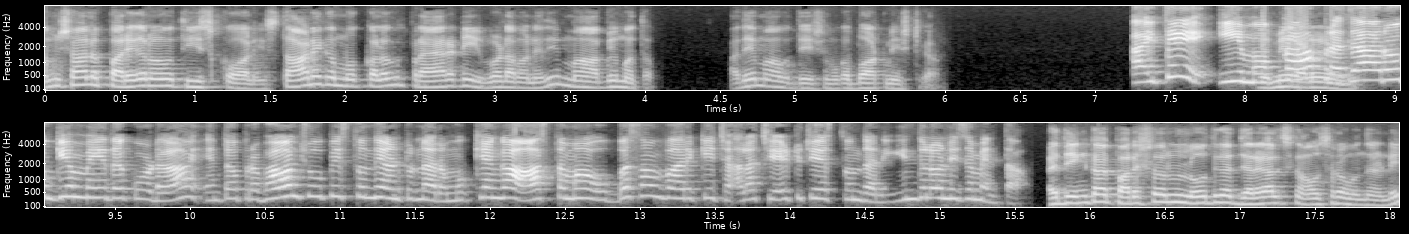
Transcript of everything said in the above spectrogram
అంశాలు పరిగణన తీసుకోవాలి. స్థానిక మొక్కలకు ప్రయారిటీ ఇవ్వడం అనేది మా అభిమతం. అదే మా ఉద్దేశం ఒక బాటనిస్ట్గా. అయితే ఈ మొక్క మీరు అడగండి. ప్రజా ఆరోగ్యం మీద కూడా ఎంతో ప్రభావం చూపిస్తుంది అంటున్నారు. ముఖ్యంగా ఆస్తమా ఉబ్బసం వారికి చాలా చేటు చేస్తుందని. ఇందులో నిజం ఎంత అయితే ఇంకా పరిశోధనలు లోతుగా జరగాల్సిన అవసరం ఉందండి.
